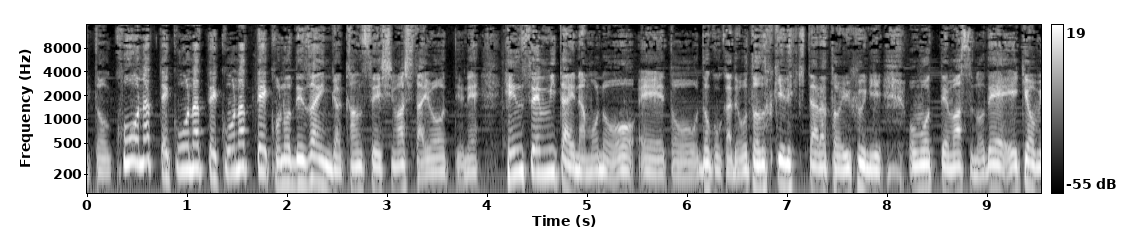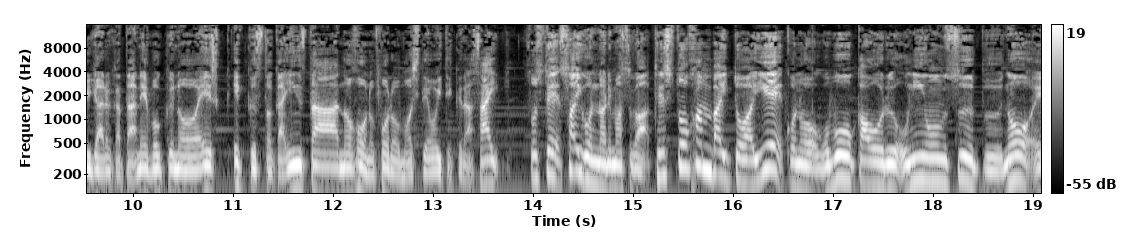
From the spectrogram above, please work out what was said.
ー、と、こうなって、こうなって、こうなって、このデザインが完成しましたよっていうね、変遷みたいなものを、えっ、ー、と、どこかでお届けできたらというふうに思ってますので、え、興味がある方はね、僕の X とかインスタの方のフォローもしておいてください。そして最後になりますが、テスト販売とはいえ、このごぼう香るオニオンスープの、えっ、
